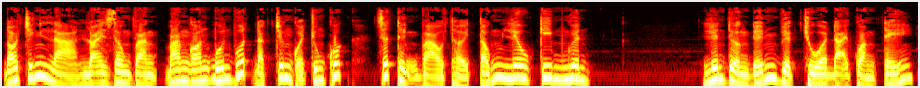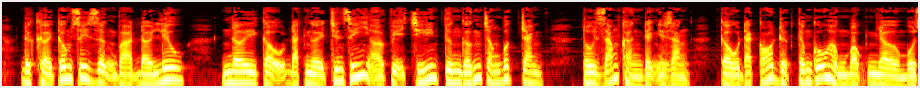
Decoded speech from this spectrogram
Đó chính là loại rồng vàng ba ngón bốn vuốt đặc trưng của Trung Quốc, Rất thịnh vào thời Tống Liêu Kim Nguyên. Liên tưởng đến việc chùa Đại Quảng Tế Được khởi công xây dựng vào đời lưu, Nơi cậu đặt người chiến sĩ ở vị trí tương ứng trong bức tranh Tôi dám khẳng định rằng cậu đã có được tấm gỗ hồng mộc nhờ một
